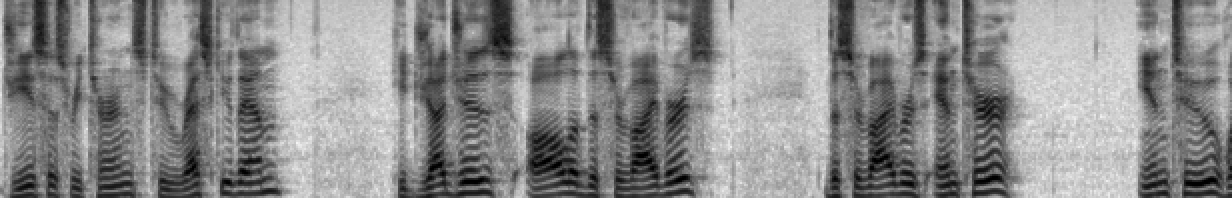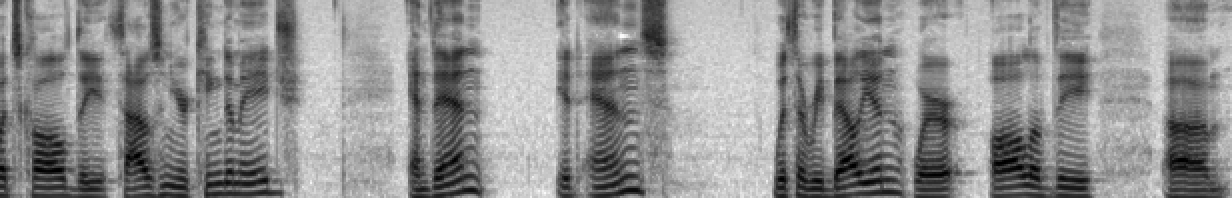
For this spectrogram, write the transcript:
Jesus returns to rescue them. He judges all of the survivors. The survivors enter into what's called the thousand year kingdom age. And then it ends with a rebellion where all of the um,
